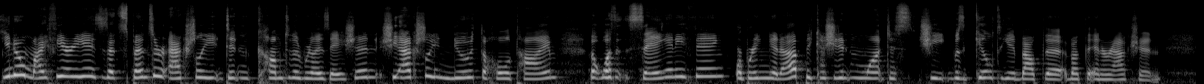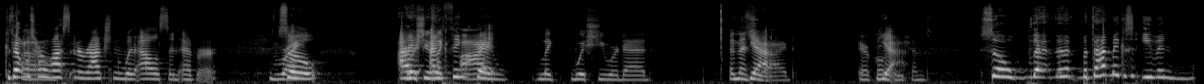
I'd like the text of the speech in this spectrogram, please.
You know, my theory is, is that Spencer actually didn't come to the realization. She actually knew it the whole time, but wasn't saying anything or bringing it up because she didn't want to. She was guilty about the about the interaction because that was her Oh. last interaction with Alison ever. Right. So, I, Where I like, think I that like wish you were dead, and then Yeah. she died. Air Yeah. So that, that but that makes it even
